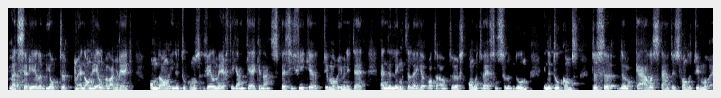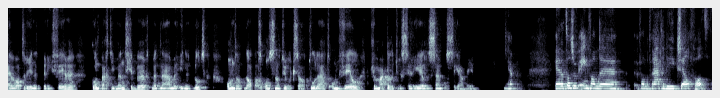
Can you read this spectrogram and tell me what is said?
met seriële biopten. En dan heel belangrijk, om dan in de toekomst veel meer te gaan kijken naar specifieke tumorimmuniteit en de link te leggen, wat de auteurs ongetwijfeld zullen doen in de toekomst, tussen de lokale status van de tumor en wat er in het perifere compartiment gebeurt, met name in het bloed, omdat dat ons natuurlijk zou toelaten om veel gemakkelijker seriële samples te gaan nemen. Ja. Ja, dat was ook een van de, van de vragen die ik zelf had.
